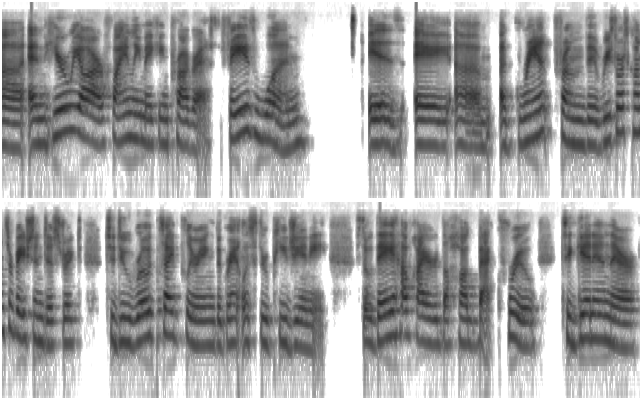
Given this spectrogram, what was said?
Uh, and here we are finally making progress. Phase one is a um, a grant from the Resource Conservation District to do roadside clearing. The grant was through PG&E, so they have hired the hogback crew to get in there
